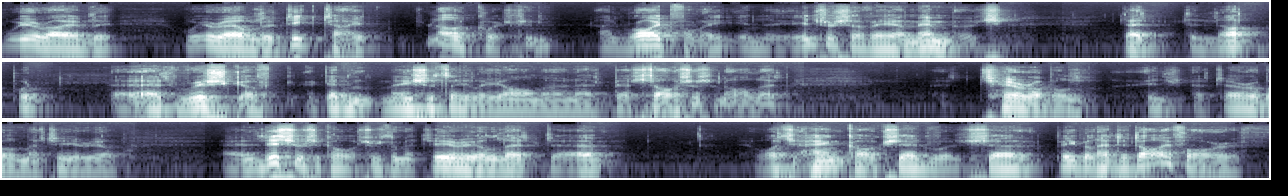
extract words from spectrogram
we're able to we're able to dictate, no question, and rightfully, in the interest of our members, that did not put at risk of getting mesothelioma and asbestosis and all that terrible, a terrible material. And this was, of course, was the material that uh, what Hancock said was uh, people had to die for if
